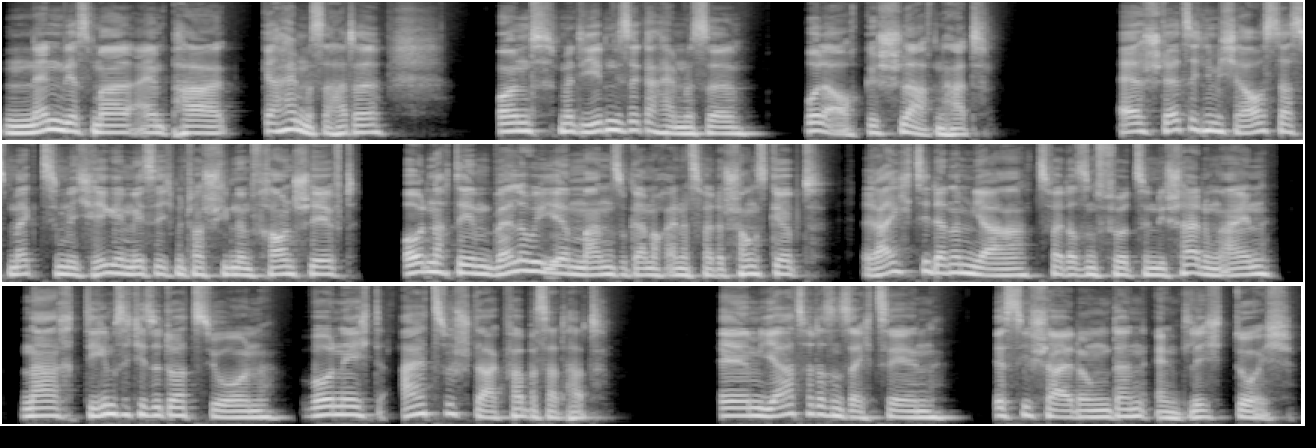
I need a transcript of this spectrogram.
nennen wir es mal, ein paar Geheimnisse hatte und mit jedem dieser Geheimnisse wohl auch geschlafen hat. Es stellt sich nämlich heraus, dass Mac ziemlich regelmäßig mit verschiedenen Frauen schläft und nachdem Valerie ihrem Mann sogar noch eine zweite Chance gibt, reicht sie dann im Jahr 2014 die Scheidung ein, nachdem sich die Situation wohl nicht allzu stark verbessert hat. Im Jahr 2016 ist die Scheidung dann endlich durch.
